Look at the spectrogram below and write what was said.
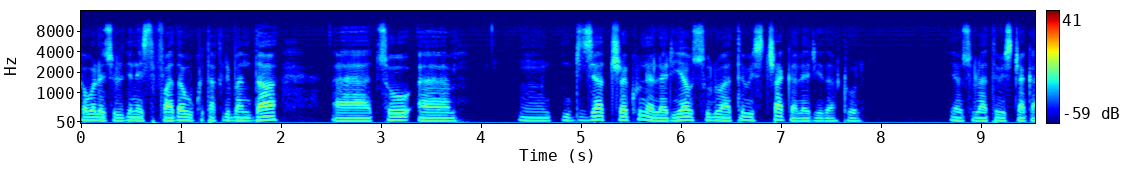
کولی شو دینه استفاده وکړو تقریبا دا څو زیات ټرکونه لري یو سلو اته ویست ټرکه لري دا ټول یو سل اته ویشت ټکه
